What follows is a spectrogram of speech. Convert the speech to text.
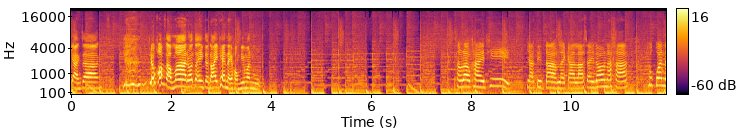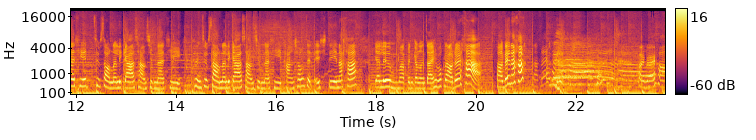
อยากจะเทียบความสามารถว่าตัวเองจะได้แค่ไหนของพี่มันมุกสำหรับใครที่อยากติดตามรายการ Last Idol นะคะ ทุกวันอาทิตย์ 12 นาฬิกา 30 นาที ถึง 13 นาฬิกา 30 นาที ทางช่อง 7 HD นะคะ อย่าลืมมาเป็นกำลังใจให้พวกเราด้วยค่ะ ฝากด้วยนะคะฝากด้วยค่ะ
